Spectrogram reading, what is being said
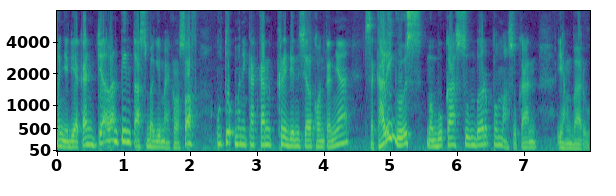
menyediakan jalan pintas bagi Microsoft untuk meningkatkan kredensial kontennya sekaligus membuka sumber pemasukan yang baru.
